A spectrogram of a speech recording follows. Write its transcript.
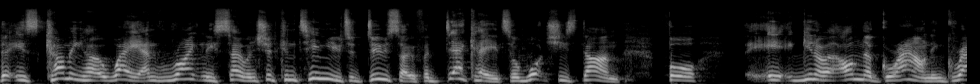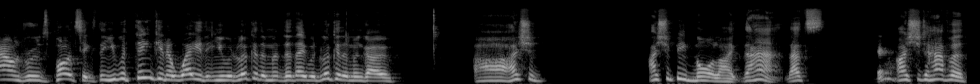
that is coming her way, and rightly so, and should continue to do so for decades for what she's done for you know, on the ground in ground roots politics, that you would think in a way that you would look at them, that they would look at them and go, "Oh, I should, I should be more like that. That's, yeah. I should have a,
